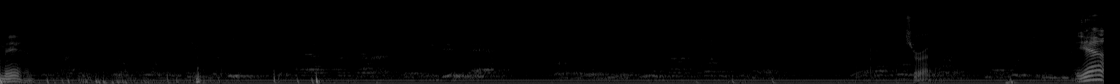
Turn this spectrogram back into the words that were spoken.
Amen. That's right. Yeah.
